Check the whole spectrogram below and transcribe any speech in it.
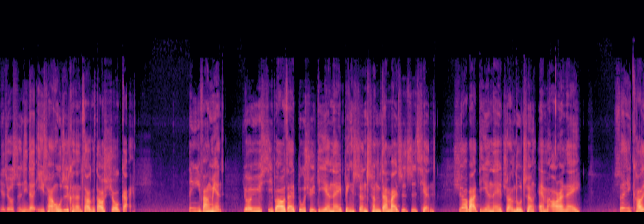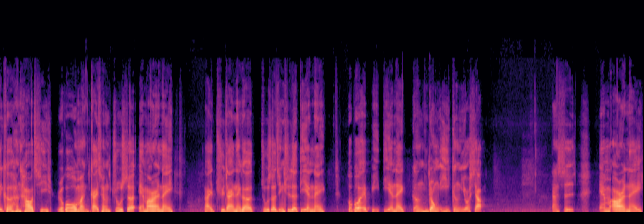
也就是你的遗传物质可能遭到修改。另一方面，由于细胞在读取 DNA 并生成蛋白质之前，需要把 DNA 转录成 mRNA，所以考里科很好奇，如果我们改成注射 mRNA 来取代那个注射进去的 DNA，会不会比 DNA 更容易、更有效？但是 mRNA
